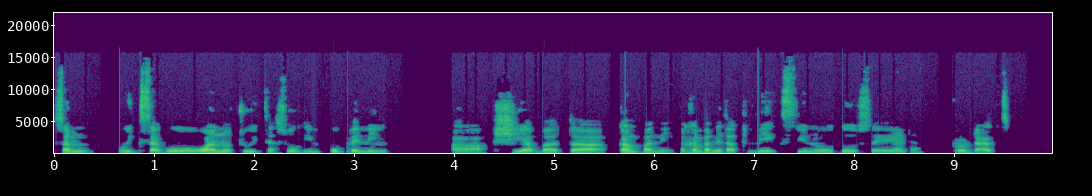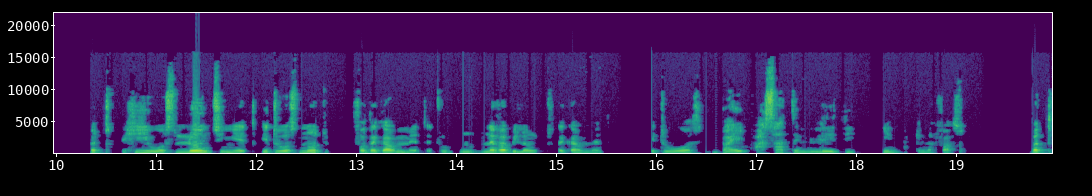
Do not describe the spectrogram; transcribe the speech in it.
Some weeks ago, one or two weeks, I saw him opening a shea butter company, a Mm. company that makes, you know, those uh, products. But he was launching it. It was not for the government. It would never belong to the government. It was by a certain lady in Burkina Faso. But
